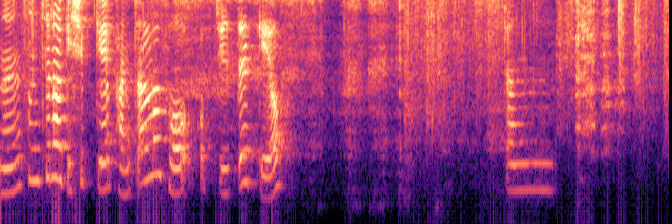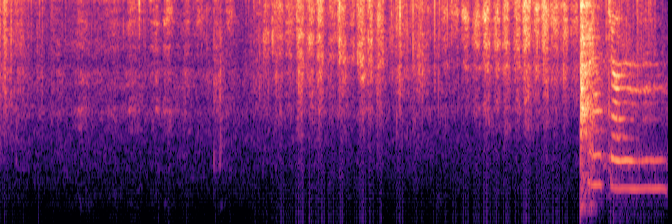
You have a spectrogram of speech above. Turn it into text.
저는 손질하기 쉽게 반 잘라서 껍질 뗄게요. 짠. 짠.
